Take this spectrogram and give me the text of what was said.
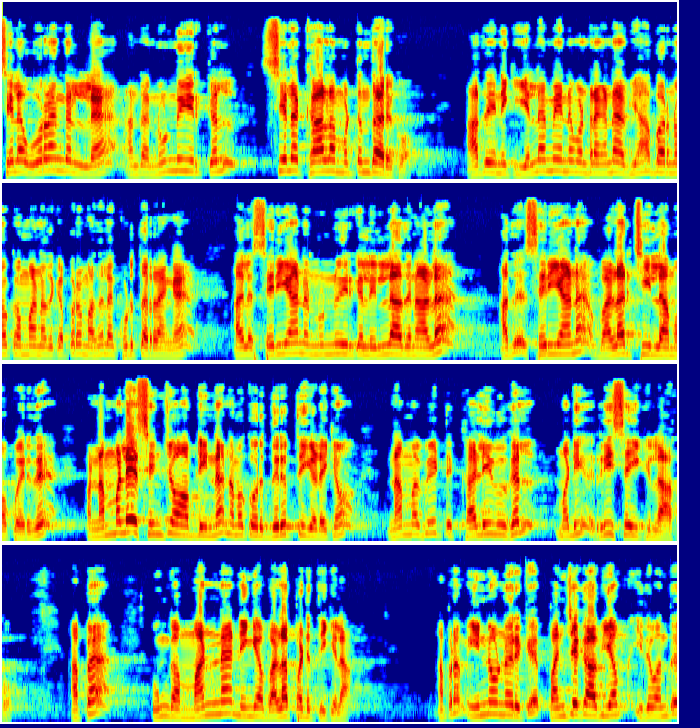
சில உரங்களில் அந்த நுண்ணுயிர்கள் சில காலம் மட்டும்தான் இருக்கும். அது இன்னைக்கு எல்லாமே என்ன பண்ணுறாங்கன்னா வியாபார நோக்கமானதுக்கப்புறம் அதெல்லாம் கொடுத்துட்றாங்க. அதில் சரியான நுண்ணுயிர்கள் இல்லாதனால அது சரியான வளர்ச்சி இல்லாமல் போயிடுது இப்போ நம்மளே செஞ்சோம் அப்படின்னா நமக்கு ஒரு திருப்தி கிடைக்கும். நம்ம வீட்டு கழிவுகள் மடி ரீசைக்கிள் ஆகும். அப்போ உங்கள் மண்ணை நீங்கள் வளப்படுத்திக்கலாம். அப்புறம் இன்னொன்று இருக்குது பஞ்சகாவியம். இது வந்து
